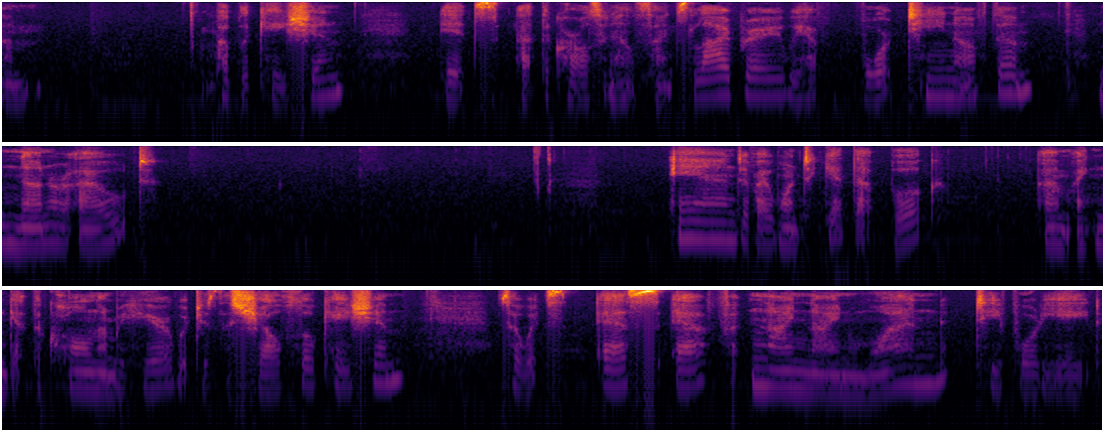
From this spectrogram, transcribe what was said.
um, publication. It's at the Carlson Health Science Library. We have 14 of them. None are out. And if I want to get that book, um, I can get the call number here, which is the shelf location. So it's SF991T48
